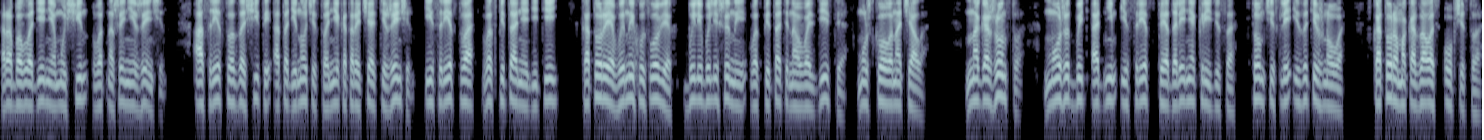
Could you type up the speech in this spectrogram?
рабовладения мужчин в отношении женщин, а средство защиты от одиночества некоторой части женщин и средство воспитания детей, которые в иных условиях были бы лишены воспитательного воздействия мужского начала. Многоженство может быть одним из средств преодоления кризиса, в том числе и затяжного, в котором оказалось общество.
